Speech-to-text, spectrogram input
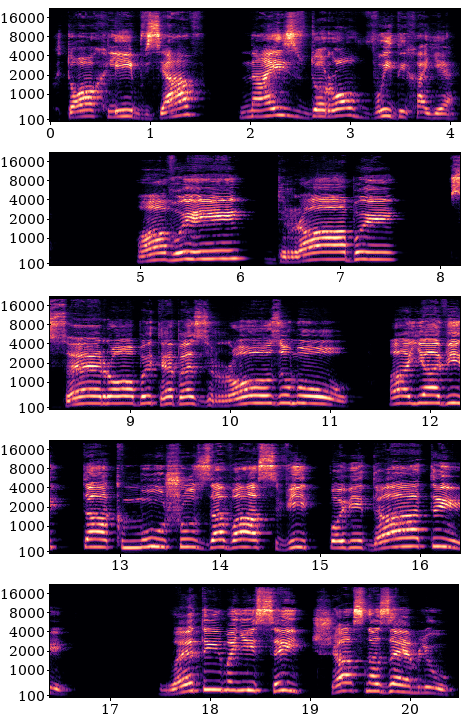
Хто хліб взяв, най здоров видихає. А ви, драби, все робите без розуму, а я відтак мушу за вас відповідати. Лети мені сей час на землю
